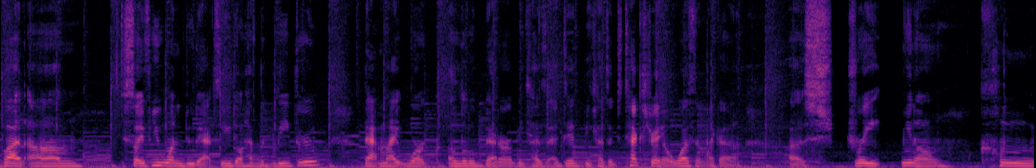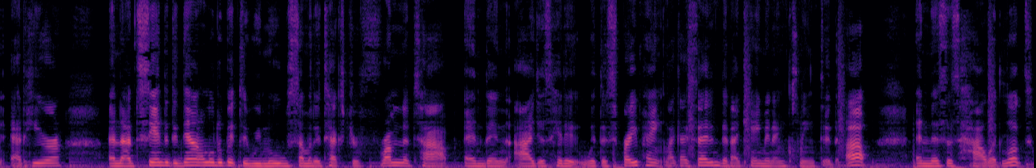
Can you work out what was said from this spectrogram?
but um so if you want to do that so you don't have the bleed through that might work a little better because I did because of the texture. It wasn't like a, a straight, you know, clean adhere. And I sanded it down a little bit to remove some of the texture from the top. And then I just hit it with the spray paint, like I said. And then I came in and cleaned it up. And this is how it looked.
